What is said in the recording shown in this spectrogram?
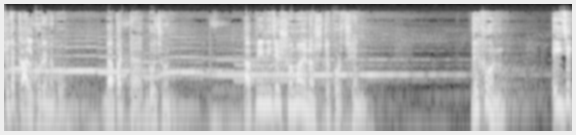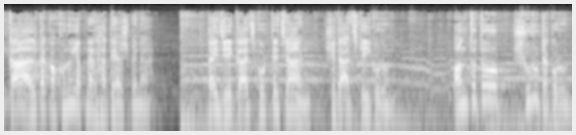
সেটা কাল করে নেব। ব্যাপারটা বুঝুন। আপনি নিজের সময় নষ্ট করছেন। দেখুন, এই যে কাল তা কখনোই আপনার হাতে আসবে না। তাই যে কাজ করতে চান, সেটা আজকেই করুন। অন্তত শুরুটা করুন।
